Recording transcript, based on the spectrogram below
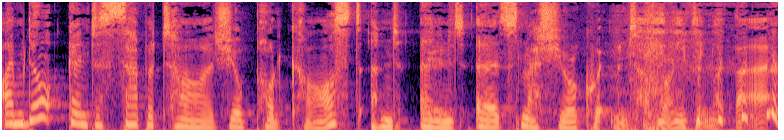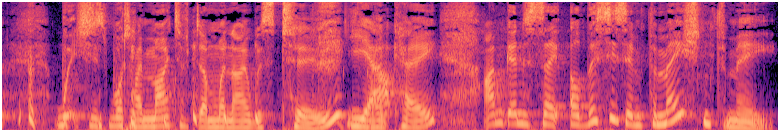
I'm not going to sabotage your podcast and and uh, smash your equipment up or anything like that, which is what I might have done when I was two. Yeah. Okay. I'm going to say, oh, this is information for me.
